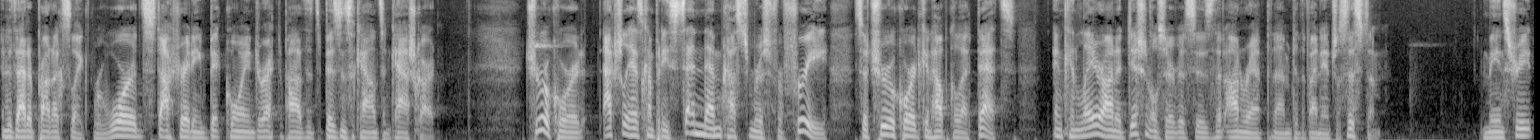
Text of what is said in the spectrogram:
And has added products like rewards, stock trading, Bitcoin, direct deposits, business accounts, and Cash Card. TrueAccord actually has companies send them customers for free so TrueAccord can help collect debts and can layer on additional services that on ramp them to the financial system. Main Street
